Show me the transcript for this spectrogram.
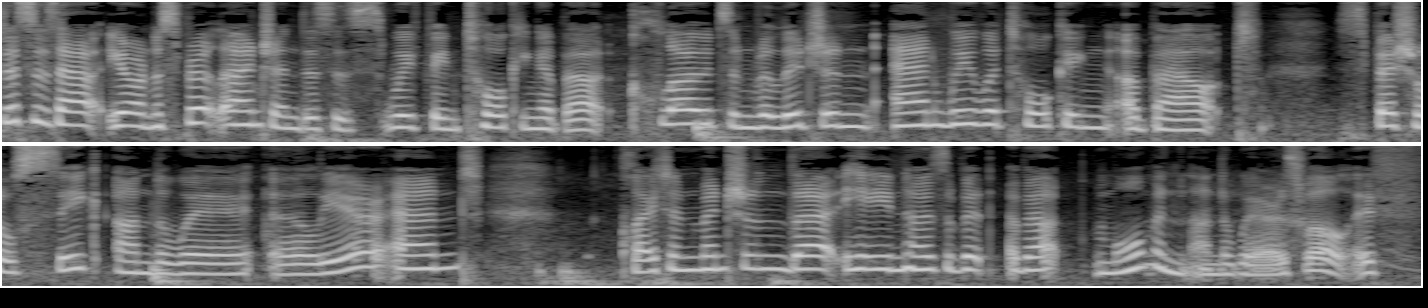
this is our you're on the spirit lounge and this is we've been talking about clothes and religion and we were talking about special sikh underwear earlier and clayton mentioned that he knows a bit about mormon underwear as well if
